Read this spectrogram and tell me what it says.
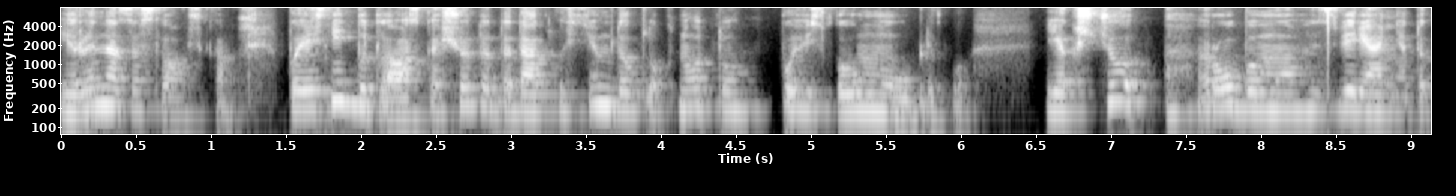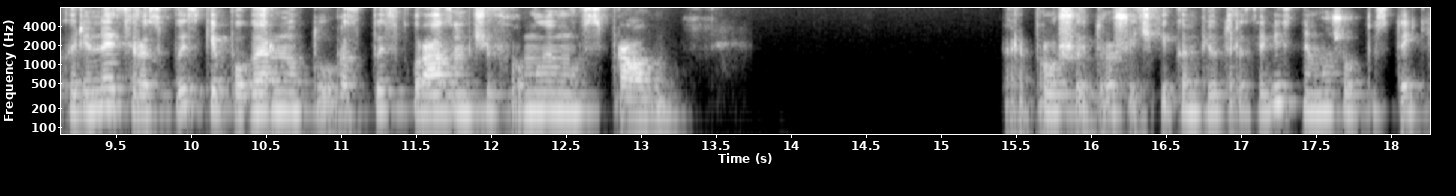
Ірина Заславська. Поясніть, будь ласка, щодо додатку 7 до блокноту по військовому обліку. Якщо е, робимо звіряння, то корінець розписки повернуту розписку разом чи формуємо в справу. Перепрошую, трошечки комп'ютер завіс, не можу опустити.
